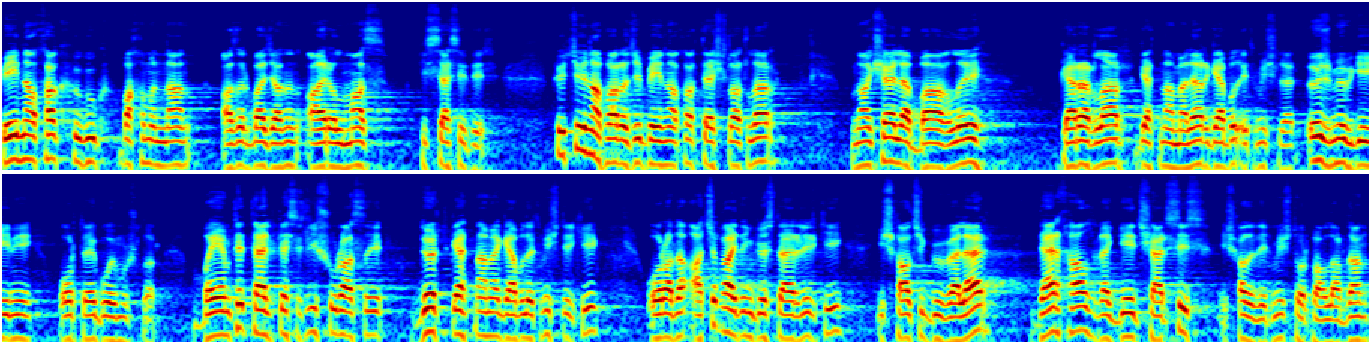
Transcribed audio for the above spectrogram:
Beynəlxalq hüquq baxımından Azərbaycanın ayrılmaz hissəsidir. Bütün aparıcı beynəlxalq təşkilatlar münaqişə ilə bağlı qərarlar, qətnamələr qəbul etmişlər, öz mövqeyini ortaya qoymuşlar. BMT Təhlükəsizlik Şurası 4 qətnamə qəbul etmişdir ki, Orada açıq-aydın göstərilir ki, işğalçı qüvvələr dərhal və qeyd-şərsiz işğal edilmiş torpaqlardan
